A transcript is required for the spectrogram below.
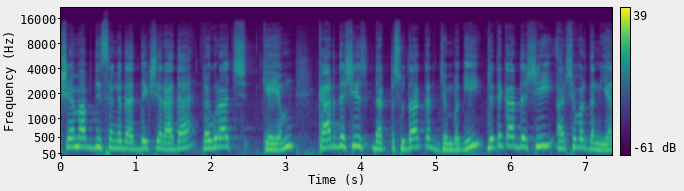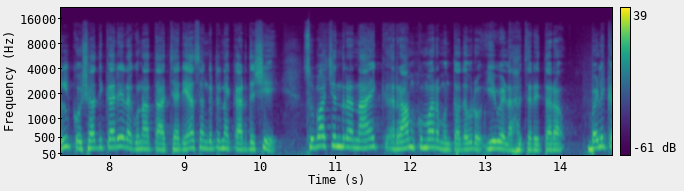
ಕ್ಷೇಮಾಬ್ದಿ ಸಂಘದ ಅಧ್ಯಕ್ಷರಾದ ರಘುರಾಜ್ ಕೆಎಂ, ಕಾರ್ಯದರ್ಶಿ ಡಾಕ್ಟರ್ ಸುಧಾಕರ್ ಜಂಬಗಿ, ಜೊತೆ ಕಾರ್ಯದರ್ಶಿ ಹರ್ಷವರ್ಧನ್ ಎಲ್, ಕೋಶಾಧಿಕಾರಿ ರಘುನಾಥ ಆಚಾರ್ಯ, ಸಂಘಟನಾ ಕಾರ್ಯದರ್ಶಿ ಸುಭಾಷ್ ಚಂದ್ರ ನಾಯ್ಕ್ ರಾಮ್ಕುಮಾರ್ ಮುಂತಾದವರು ಈ ವೇಳೆ ಹಾಜರಿದ್ದರು. ಬಳಿಕ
